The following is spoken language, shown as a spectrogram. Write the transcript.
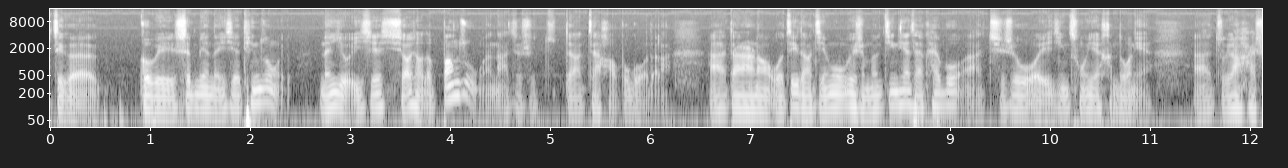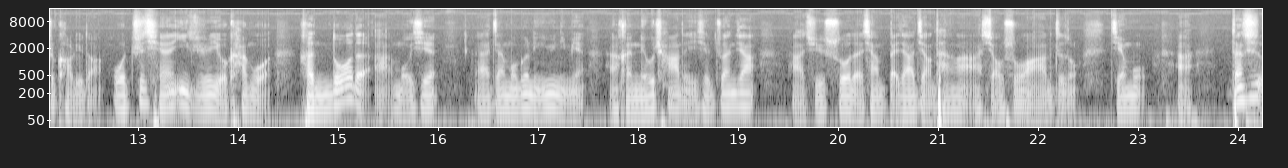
这个各位身边的一些听众。能有一些小小的帮助啊，那就是再再好不过的了啊！当然了，我这档节目为什么今天才开播啊？其实我已经从业很多年啊，主要还是考虑到我之前一直有看过很多的啊某些啊在某个领域里面啊很牛叉的一些专家啊去说的，像百家讲坛啊、小说啊这种节目啊，但是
